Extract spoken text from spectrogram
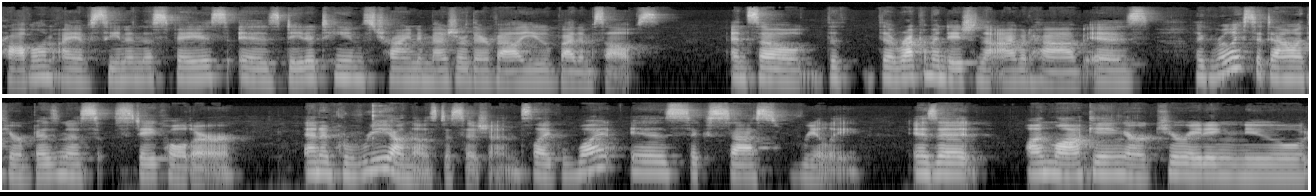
problem I have seen in this space is data teams trying to measure their value by themselves. And so the the recommendation that I would have is like really sit down with your business stakeholder and agree on those decisions. Like what is success really? Is it unlocking or curating new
